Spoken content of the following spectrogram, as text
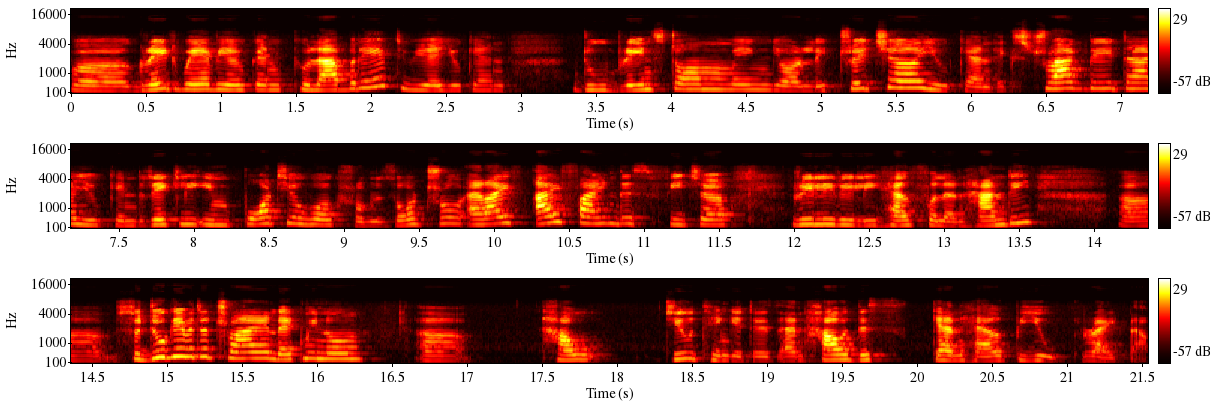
uh, great way where you can collaborate where you can do brainstorming your literature you can extract data you can directly import your work from zotero and i, I find this feature really really helpful and handy. Uh, so do give it a try and let me know uh, how do you think it is and how this can help you right now.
